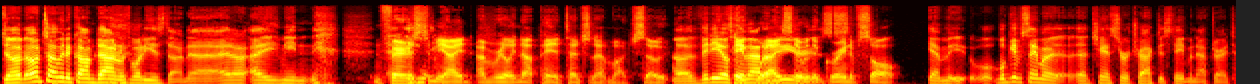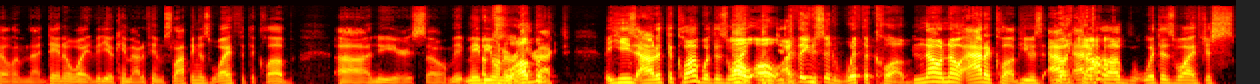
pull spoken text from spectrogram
don't, don't tell me to calm down with what he's done. Uh, I don't. I mean, In fairness to me, I I'm really not paying attention that much. So a video came out what I New say with a grain of salt. Yeah, we'll we'll give Sam a, a chance to retract his statement after I tell him that Dana White video came out of him slapping his wife at the club, uh, New Year's. So maybe A you want to retract. He's out at the club with his wife. Oh, oh, just- I thought you said with a club. no, no, at a club. He was out my at God. a club with his wife. Just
